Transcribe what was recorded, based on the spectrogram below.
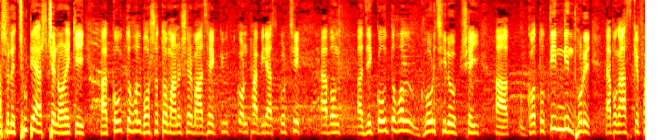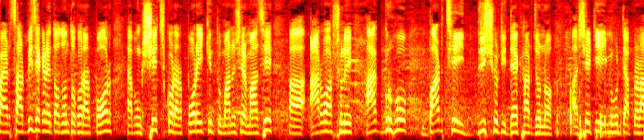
আসলে ছুটে আসছেন অনেকেই। কৌতূহল বশত মানুষের মাঝে একটি উৎকণ্ঠা বিরাজ করছে এবং যে কৌতূহল ঘোর ছিল সেই গত তিন দিন ধরে এবং আজকে ফায়ার সার্ভিস এখানে তদন্ত করার পর এবং সেচ করার পরেই কিন্তু মানুষের মাঝে আরও আসলে আগ্রহ বাড়ছে এই দৃশ্যটি দেখার জন্য। সেটি এই মুহূর্তে আপনারা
